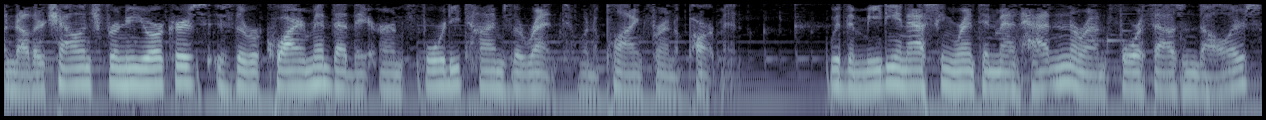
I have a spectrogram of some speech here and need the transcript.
Another challenge for New Yorkers is the requirement that they earn 40 times the rent when applying for an apartment. With the median asking rent in Manhattan around $4,000,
